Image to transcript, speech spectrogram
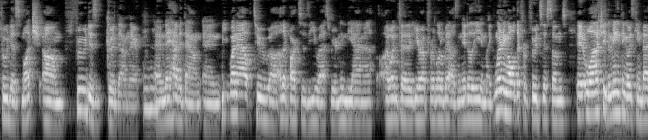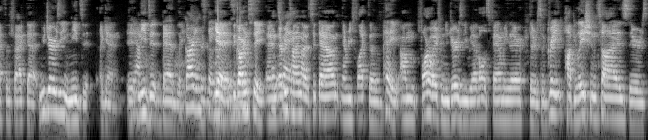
food as much. Um, food is good down there Mhm. and they have it down. And we went out to uh, other parts of the U.S. We were in Indiana. I went to Europe for a little bit. I was in Italy and like learning all different food systems. It, well, actually, the main thing always came back to the fact fact that New Jersey needs it again. It Yeah. needs it badly. Garden Yeah, State. Yeah, the Garden State. And That's every right. time I would sit down and reflect of, hey, I'm far away from New Jersey. We have all this family there. There's a great population size. There's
